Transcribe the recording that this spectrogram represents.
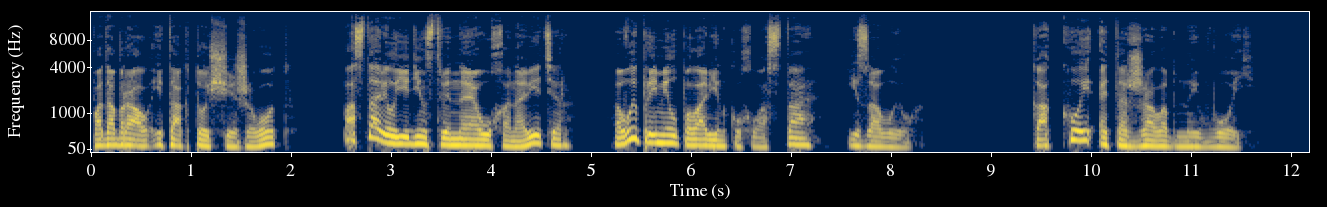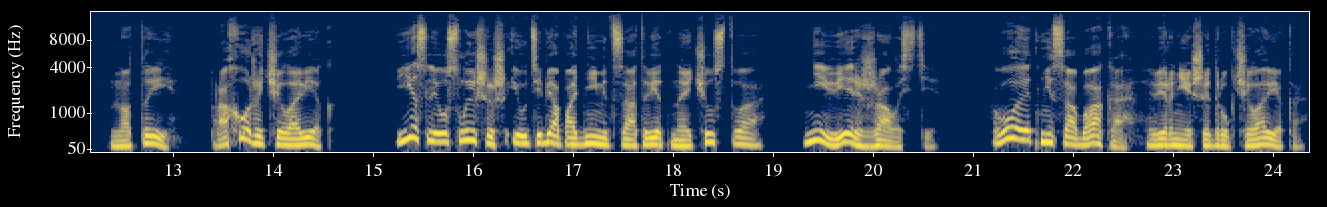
подобрал и так тощий живот, поставил единственное ухо на ветер, выпрямил половинку хвоста и завыл. Какой это жалобный вой! Но ты, прохожий человек, если услышишь и у тебя поднимется ответное чувство, не верь жалости. Воет не собака, вернейший друг человека.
